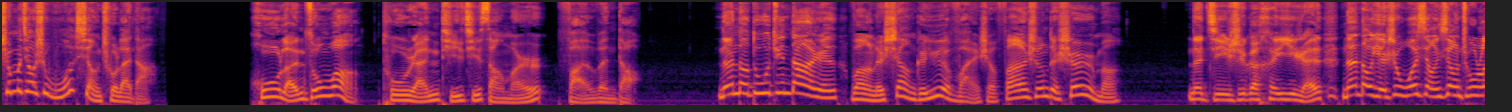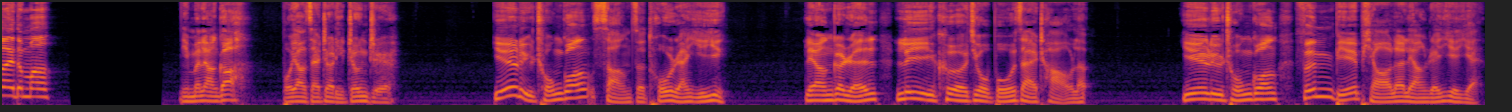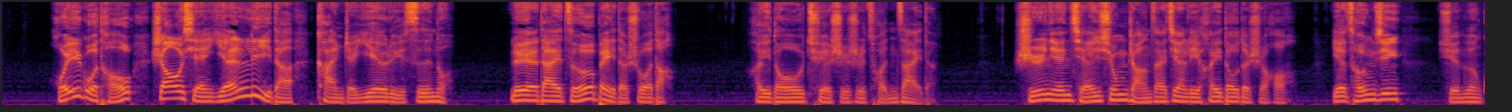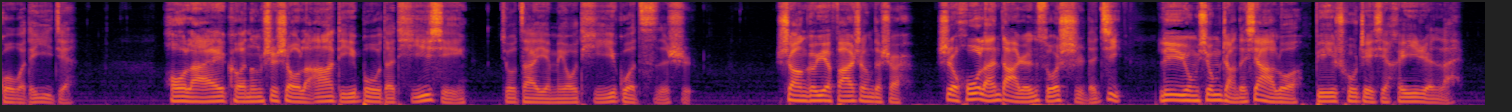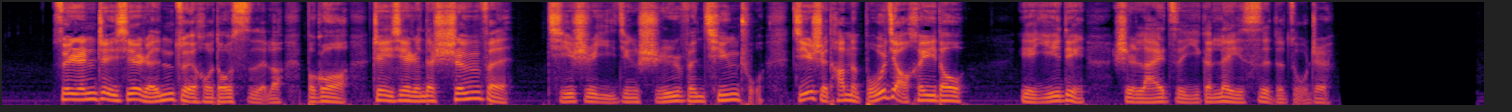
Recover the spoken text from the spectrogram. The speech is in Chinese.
什么叫是我想出来的？呼兰宗望突然提起嗓门反问道：“难道督军大人忘了上个月晚上发生的事儿吗？那几十个黑衣人，难道也是我想象出来的吗？”你们两个不要在这里争执。耶律重光嗓子突然一硬，两个人立刻就不再吵了。耶律重光分别瞟了两人一眼。回过头，稍显严厉地看着耶律斯诺，略带责备地说道：“黑兜确实是存在的。十年前，兄长在建立黑兜的时候，也曾经询问过我的意见。后来可能是受了阿迪布的提醒，就再也没有提过此事。上个月发生的事儿，是呼兰大人所使的计，利用兄长的下落，逼出这些黑衣人来。”虽然这些人最后都死了，不过这些人的身份其实已经十分清楚。即使他们不叫黑兜，也一定是来自一个类似的组织。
